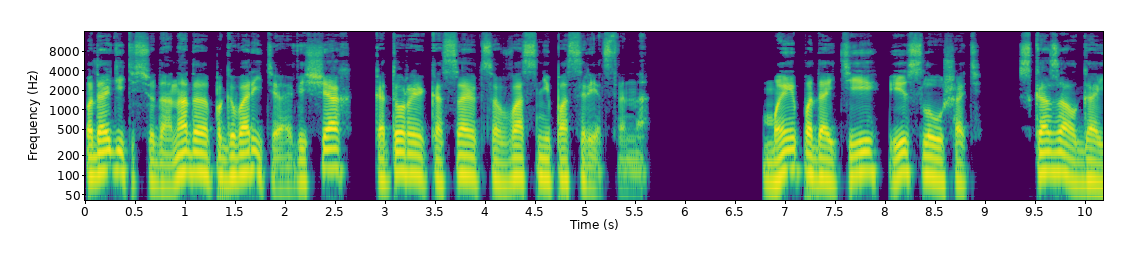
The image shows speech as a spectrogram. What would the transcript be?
подойдите сюда, надо поговорить о вещах, которые касаются вас непосредственно». «Мы подойти и слушать», — сказал Гай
